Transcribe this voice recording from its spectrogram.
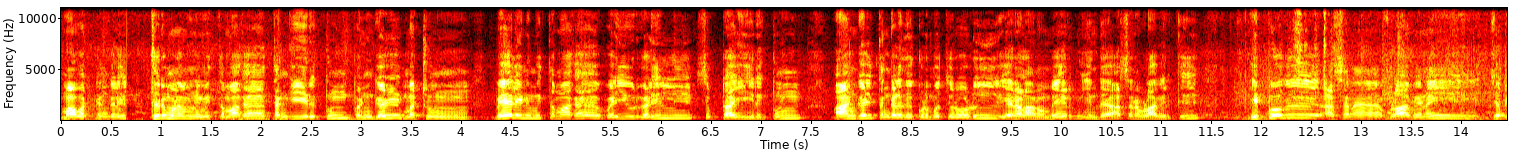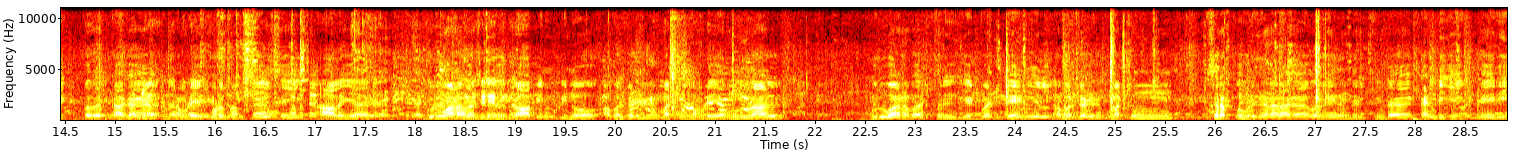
மாவட்டங்களில் திருமணம் நிமித்தமாக தங்கியிருக்கும் பெண்கள் மற்றும் வேலை நிமித்தமாக வெளியூர்களில் ஷிஃப்ட் ஆகி இருக்கும் ஆண்கள் தங்களது குடும்பத்தினோடு ஏராளமான பேர் இந்த அசன விழாவிற்கு. இப்போது அசன விழாவினை ஜபிப்பதற்காக நம்முடைய குடும்பம் சிஎஸ்ஐ ஆலய குருவானவர் திரு ராபின் வினோ அவர்கள் மற்றும் நம்முடைய முன்னாள் குருவானவர் திரு எட்வர்ட் டேனியல் அவர்கள் மற்றும் சிறப்பு விருந்தினராக வருகை தந்திருக்கின்ற கண்டிகை பேரி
